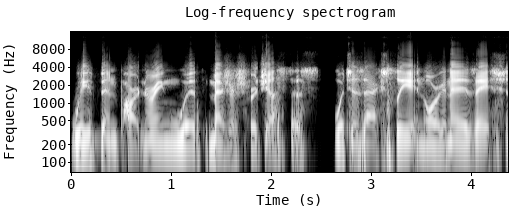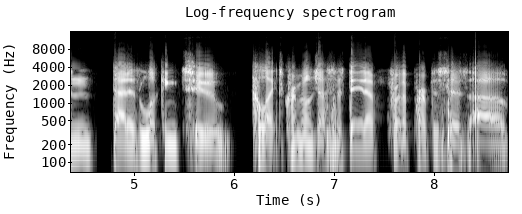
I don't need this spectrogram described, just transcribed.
we've been partnering with Measures for Justice, which is actually an organization that is looking to collect criminal justice data for the purposes of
